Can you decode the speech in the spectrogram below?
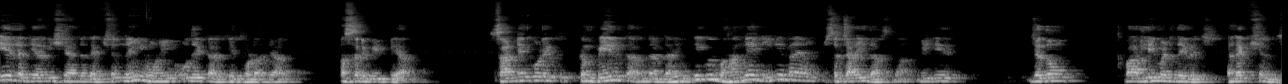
ਇਹ ਲੱਗਿਆ ਵੀ ਸ਼ਾਇਦ ਇਲੈਕਸ਼ਨ ਨਹੀਂ ਹੋਣੀ, ਉਹਦੇ ਕਰਕੇ ਥੋੜਾ ਜਿਹਾ ਅਸਰ ਵੀ ਪਿਆ। ਸਾਡੇ ਕੋਲ ਇੱਕ ਕੰਪੇਨ ਕਰਨ ਦਾ ਟਾਈਮ ਇਹ ਕੋਈ ਬਹਾਨੇ ਨਹੀਂ ਕਿ ਮੈਂ ਸੱਚਾਈ ਦੱਸਦਾ ਵੀ ਇਹ ਜਦੋਂ ਪਾਰਲੀਮੈਂਟ ਦੇ ਵਿੱਚ ਇਲੈਕਸ਼ਨਸ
